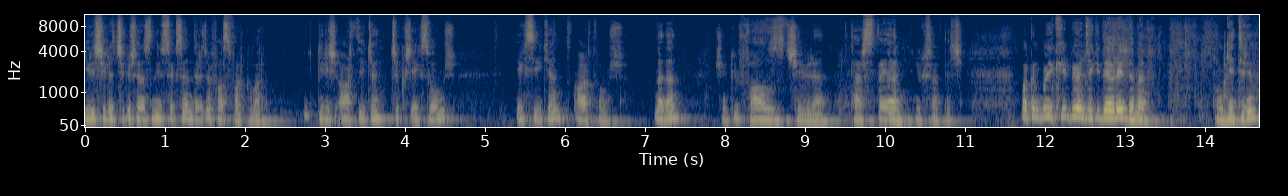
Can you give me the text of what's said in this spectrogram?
Giriş ile çıkış arasında 180 derece faz farkı var. Giriş artı iken çıkış eksi olmuş. Eksi iken artı. Neden? Çünkü faz çeviren, tersleyen yükseltici. Bakın bu iki bir önceki devreyi de ben getireyim.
